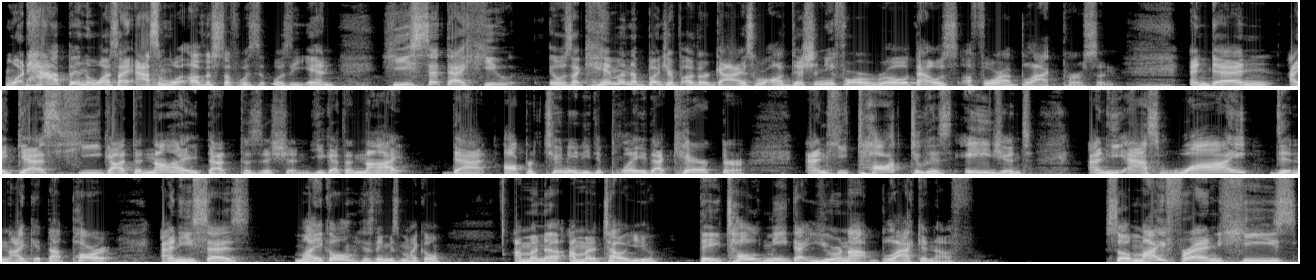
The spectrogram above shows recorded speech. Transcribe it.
what happened was I asked him what other stuff was was he in. He said that he it was like him and a bunch of other guys were auditioning for a role that was for a black person, and then I guess he got denied that position. He got denied that opportunity to play that character, and he talked to his agent and he asked why didn't I get that part, and he says Michael, his name is Michael. I'm gonna I'm gonna tell you they told me that you're not black enough. So my friend, he's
